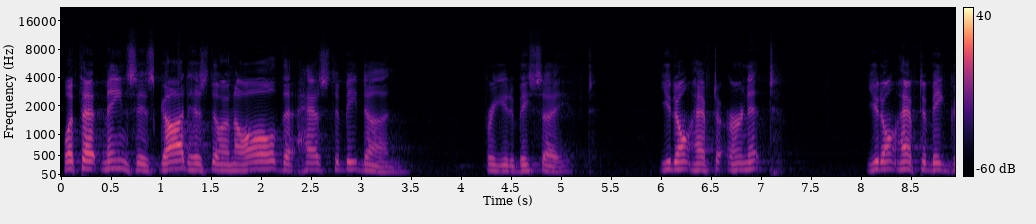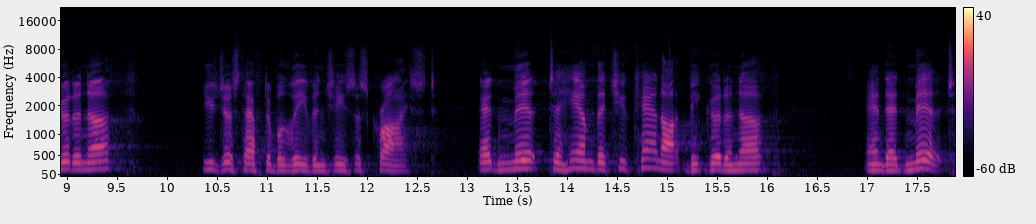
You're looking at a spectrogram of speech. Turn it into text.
What that means is God has done all that has to be done for you to be saved. You don't have to earn it. You don't have to be good enough. You just have to believe in Jesus Christ. Admit to Him that you cannot be good enough and admit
